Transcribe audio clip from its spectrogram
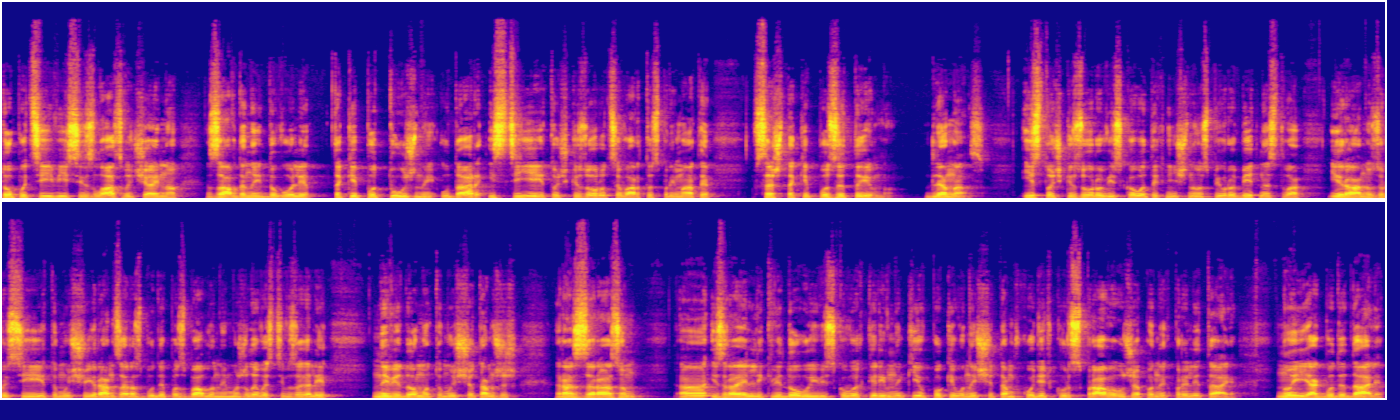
то по цій вісі зла, звичайно, завданий доволі таки потужний удар, і з цієї точки зору це варто сприймати все ж таки позитивно для нас. І з точки зору військово-технічного співробітництва Ірану з Росією, тому що Іран зараз буде позбавлений можливості взагалі невідомо, тому що там же ж раз за разом а, Ізраїль ліквідовує військових керівників, поки вони ще там входять в курс справи, вже по них прилітає. Ну і як буде далі?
